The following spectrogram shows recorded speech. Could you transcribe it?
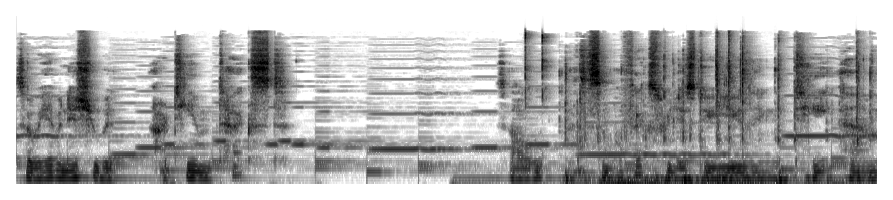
So we have an issue with our TM text. So it's a simple fix. We just do using TM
